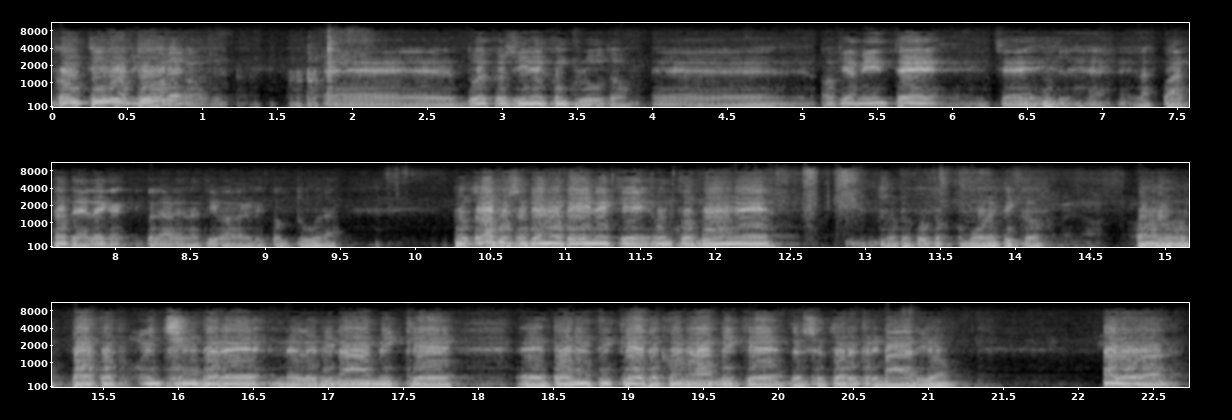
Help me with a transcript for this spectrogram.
Continua pure. Eh, due cosine e concludo. Eh, ovviamente c'è la quarta delega che è quella relativa all'agricoltura Purtroppo sappiamo bene che un comune, soprattutto un comune piccolo, poco può incidere nelle dinamiche eh, politiche ed economiche del settore primario. Allora,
